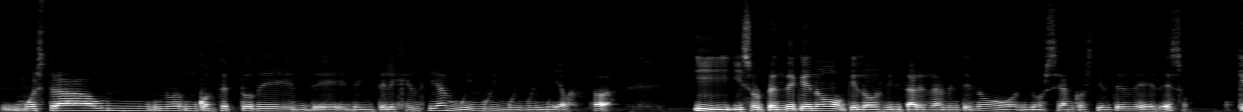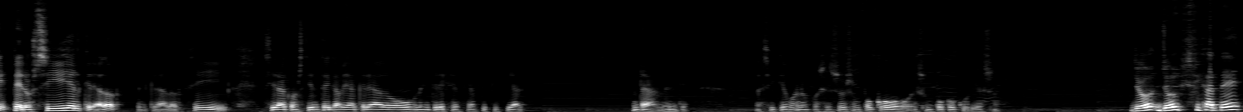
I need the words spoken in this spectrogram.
muestra un, concepto de, inteligencia muy, muy, muy, muy, muy avanzada. Y, sorprende que, no, que los militares realmente no, sean conscientes de, eso. Pero sí el creador. El creador sí, sí era consciente que había creado una inteligencia artificial. Realmente. Así que bueno, pues eso es un poco, es un poco curioso. Yo, yo fíjate,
